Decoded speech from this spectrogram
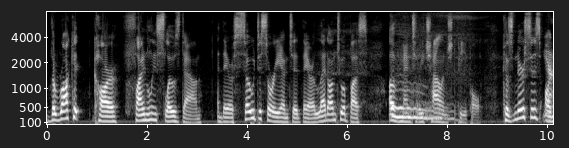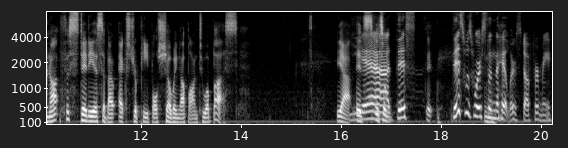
The rocket car finally slows down, and they are so disoriented they are led onto a bus of mentally challenged people. Because nurses Yeah. are not fastidious about extra people showing up onto a bus. Yeah, it's yeah, it's a this it- this was worse than mm. the Hitler stuff for me.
